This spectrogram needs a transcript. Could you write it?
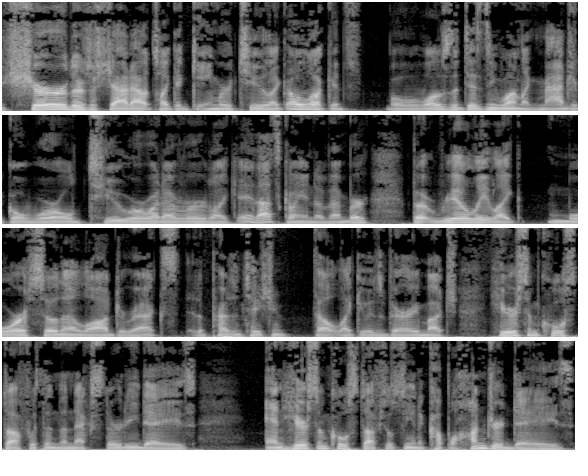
sure, there's a shout out to like a game or two, like, oh, look, it's, well, what was the Disney one? Like Magical World 2 or whatever. Like, hey, that's coming in November. But really, like, more so than of directs, the presentation felt like it was very much here's some cool stuff within the next 30 days. And here's some cool stuff you'll see in a couple hundred days,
